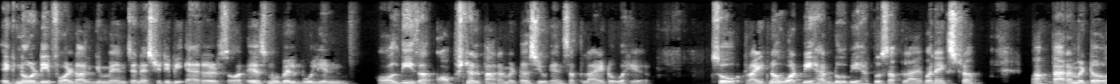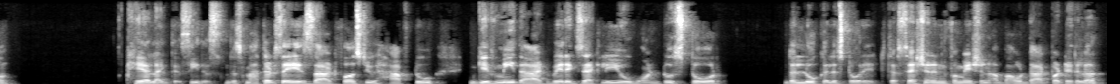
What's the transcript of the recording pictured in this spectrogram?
ignore default arguments and HTTP errors or is mobile boolean. All these are optional parameters you can supply it over here. So right now what we have to do, we have to supply one extra uh, parameter here like this. See this. This method says that first you have to give me that where exactly you want to store the local storage, the session information about that particular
